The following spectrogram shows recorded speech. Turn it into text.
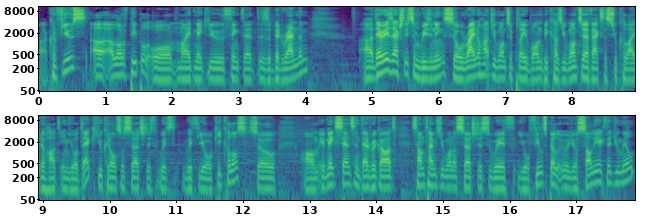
uh, confuse a, a lot of people or might make you think that this is a bit random. Uh, there is actually some reasoning. So Reinoheart, you want to play one because you want to have access to Kaleido Heart in your deck. You can also search this with, with your Kitkallos. So um, it makes sense in that regard. Sometimes you want to search this with your field spell or your Sulliek that you mill.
